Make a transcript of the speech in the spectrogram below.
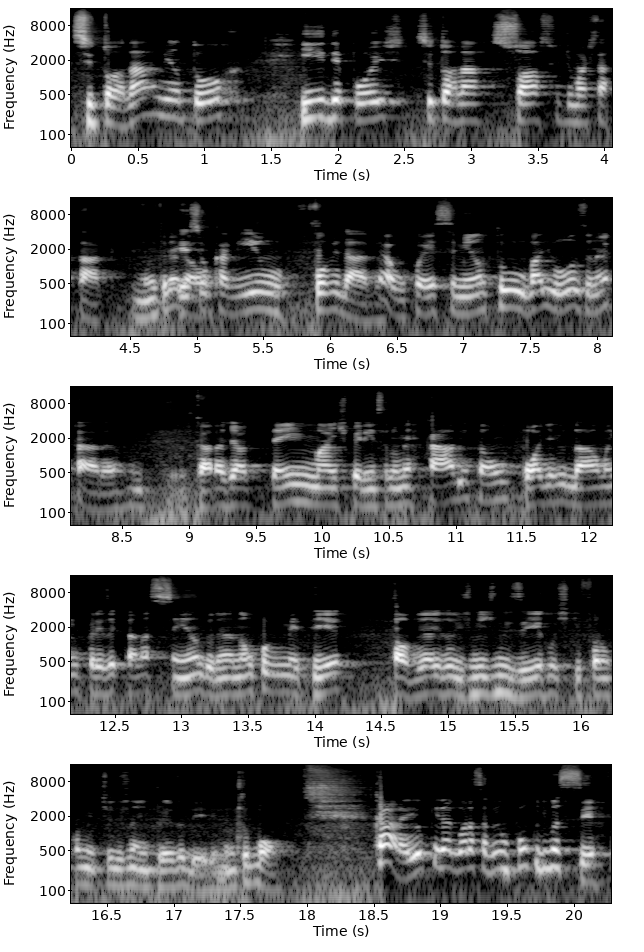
se tornar mentor e depois se tornar sócio de uma startup. Muito legal. Esse é um caminho formidável. É, um conhecimento valioso, né, cara? O cara já tem uma experiência no mercado, então pode ajudar uma empresa que está nascendo, né? Não cometer, talvez, os mesmos erros que foram cometidos na empresa dele. Muito bom. Cara, eu queria agora saber um pouco de você.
